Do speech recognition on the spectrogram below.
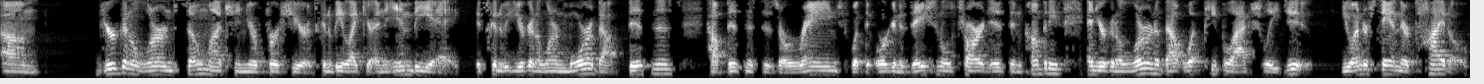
um, you're going to learn so much in your first year. It's going to be like an MBA. It's going to be you're going to learn more about business, how businesses are arranged, what the organizational chart is in companies, and you're going to learn about what people actually do. You understand their title,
